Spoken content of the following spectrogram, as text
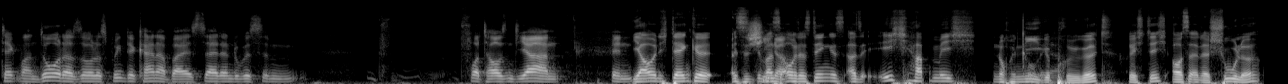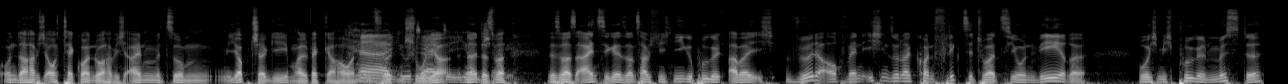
Taekwondo oder so, das bringt dir keiner bei, es sei denn, du bist im, vor tausend Jahren in Ja, und ich denke, ist, was auch das Ding ist, also ich habe mich noch nie Korea. geprügelt, richtig, außer in der Schule. Und da habe ich auch Taekwondo, habe ich einen mit so einem Jobchagi mal weggehauen im vierten Schuljahr. Ne, das, war. Das war das Einzige, sonst habe ich mich nie geprügelt. Aber ich würde auch, wenn ich in so einer Konfliktsituation wäre, wo ich mich prügeln müsste,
